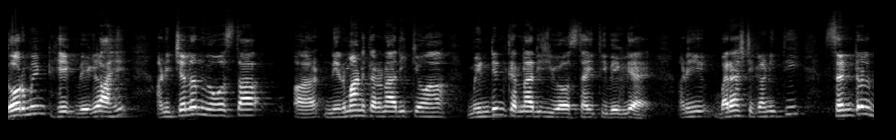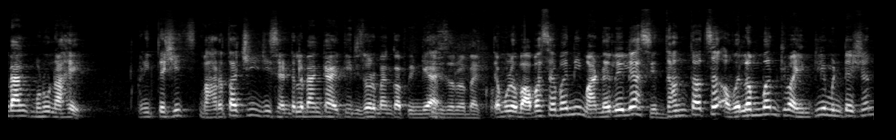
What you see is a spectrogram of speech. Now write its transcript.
गव्हर्नमेंट हे एक वेगळं आहे. आणि चलन व्यवस्था निर्माण करणारी किंवा मेंटेन करणारी जी व्यवस्था आहे ती वेगळी आहे. आणि बऱ्याच ठिकाणी ती सेंट्रल बँक म्हणून आहे. आणि तशीच भारताची जी सेंट्रल बँक आहे ती रिझर्व्ह बँक ऑफ इंडिया आहे. रिझर्व्ह बँक त्यामुळे बाबासाहेबांनी मांडलेल्या सिद्धांताचं अवलंबन किंवा इम्प्लिमेंटेशन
